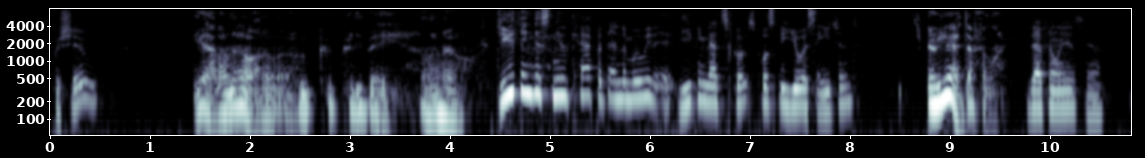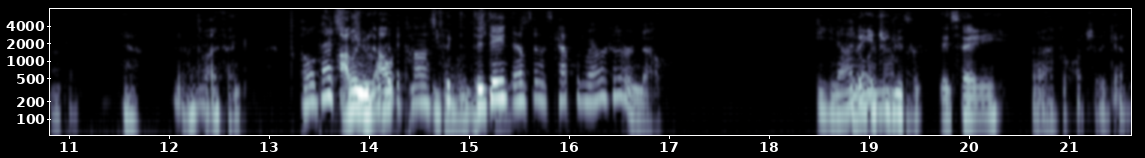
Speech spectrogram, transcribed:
for sure. Yeah, I don't know. I don't know who could, could he be. I don't know. Do you think this new Cap at the end of the movie? Do you think that's supposed to be U.S. agent? Oh yeah, definitely. Definitely is. Yeah. Okay. Yeah, yeah that's what I think. Oh, that's I true. Look at the costume. think- with the did they announce him as Captain America or no? You know, I When they don't introduce remember. him. They say oh, I have to watch it again.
